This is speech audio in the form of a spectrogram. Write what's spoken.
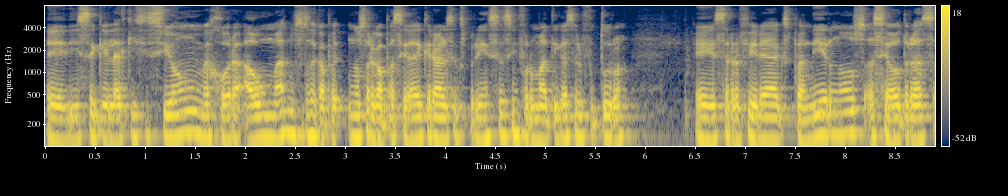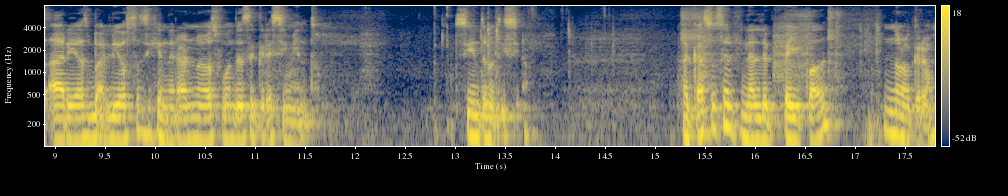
eh, dice que la adquisición mejora aún más nuestra, nuestra capacidad de crear las experiencias informáticas del futuro. se refiere a expandirnos hacia otras áreas valiosas y generar nuevas fuentes de crecimiento. Siguiente noticia. ¿Acaso es el final de PayPal? No lo creo.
